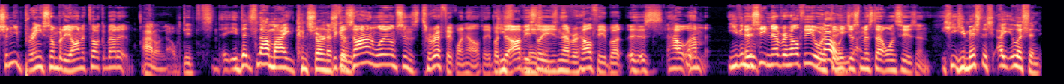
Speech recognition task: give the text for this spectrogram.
Shouldn't he bring somebody on to talk about it? I don't know. It's it's not my concern as Because to Zion Williamson's terrific when healthy, but He's obviously amazing. he's never healthy. But is, how, Well, how even is he never healthy, or No, did he he- just miss that one season? he, he missed this. I, listen,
